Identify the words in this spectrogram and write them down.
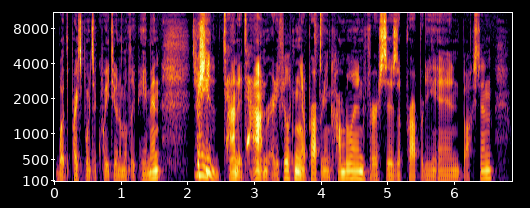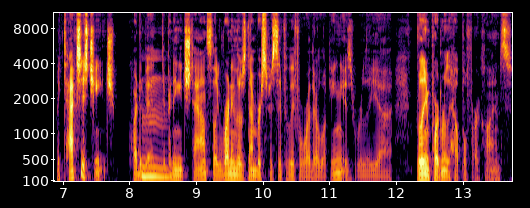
what the price points equate to on a monthly payment, especially town to town, right? If you're looking at a property in Cumberland versus a property in Buxton, like taxes change quite a bit depending each town. So like running those numbers specifically for where they're looking is really, uh, really important, really helpful for our clients.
